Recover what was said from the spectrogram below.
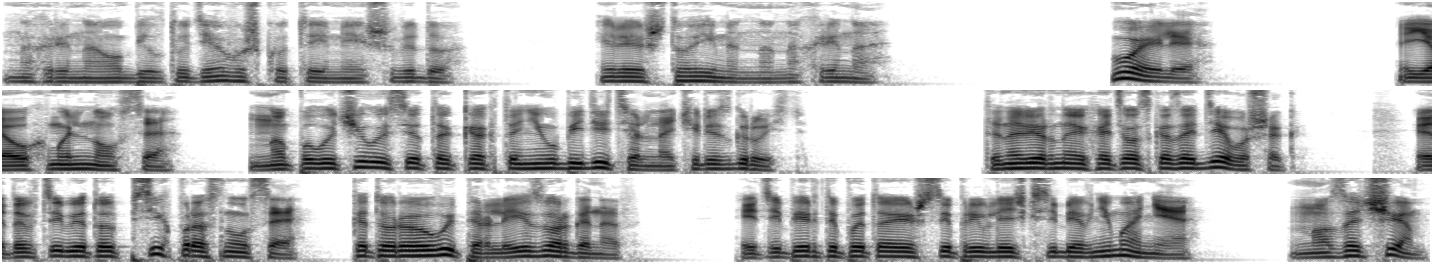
Нахрена убил ту девушку, ты имеешь в виду? Или что именно нахрена? Ой ли. Я ухмыльнулся, но получилось это как-то неубедительно через грусть. Ты, наверное, хотел сказать девушек. Это в тебе тот псих проснулся, которого выперли из органов. И теперь ты пытаешься привлечь к себе внимание. Но зачем?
